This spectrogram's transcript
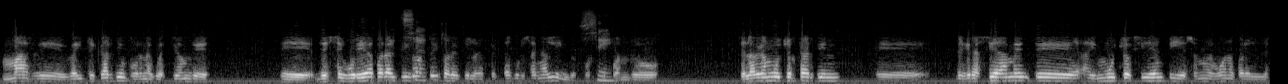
más de 20 karting por una cuestión de, de, seguridad para el piloto y para que los espectáculos sean lindos, porque cuando se largan muchos karting, eh, desgraciadamente hay mucho accidente y eso no es bueno para el,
